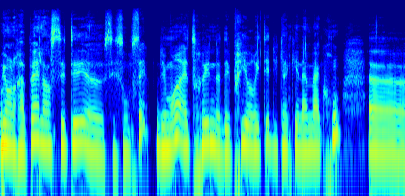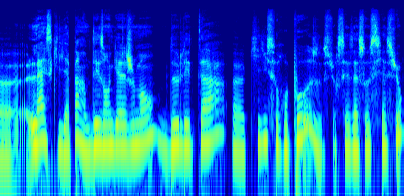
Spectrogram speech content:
Oui, on le rappelle, hein, c'était, euh, c'est censé, du moins, être une des priorités du quinquennat Macron. Là, est-ce qu'il n'y a pas un désengagement de l'État qui se repose sur ces associations?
